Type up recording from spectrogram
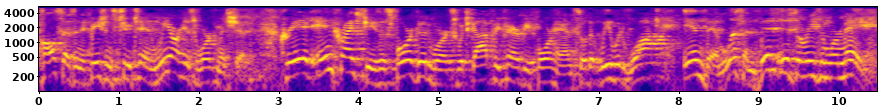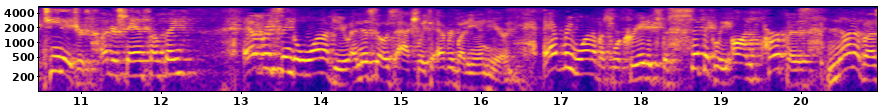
Paul says in Ephesians 2:10, "We are his workmanship, created in Christ Jesus for good works which God prepared beforehand so that we would walk in them." Listen, this is the reason we're made. Teenagers, understand something? Every single one of you, and this goes actually to everybody in here, every one of us were created specifically on purpose. None of us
